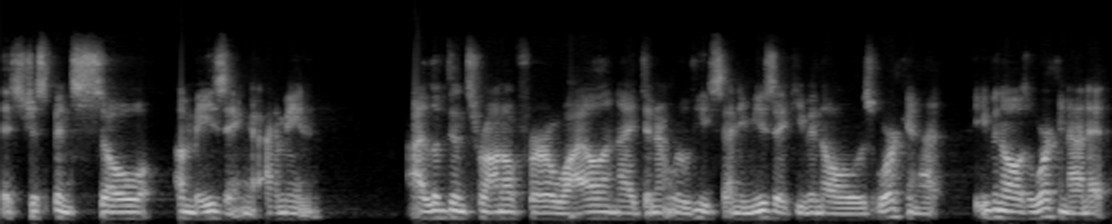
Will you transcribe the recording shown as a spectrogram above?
it's just been so amazing. I mean, I lived in Toronto for a while and I didn't release any music, even though I was working at, even though I was working on it.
